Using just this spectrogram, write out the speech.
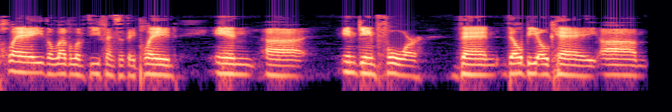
play the level of defense that they played in, uh, in game four, then they'll be okay. Um,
